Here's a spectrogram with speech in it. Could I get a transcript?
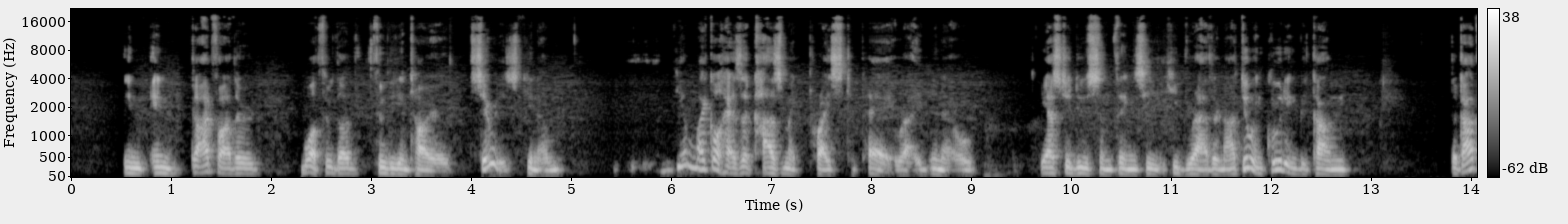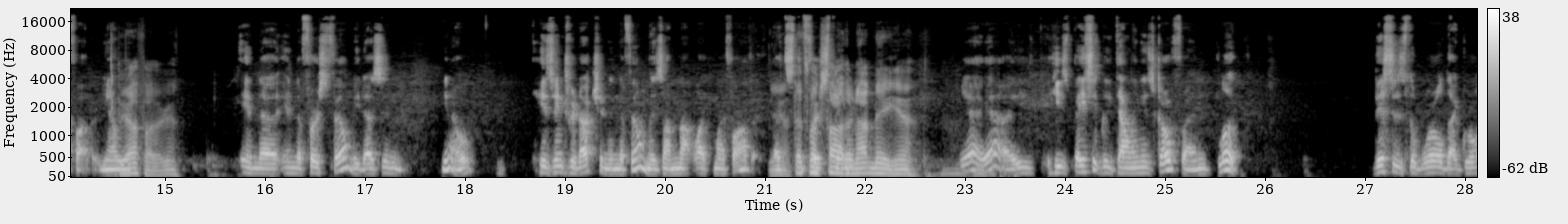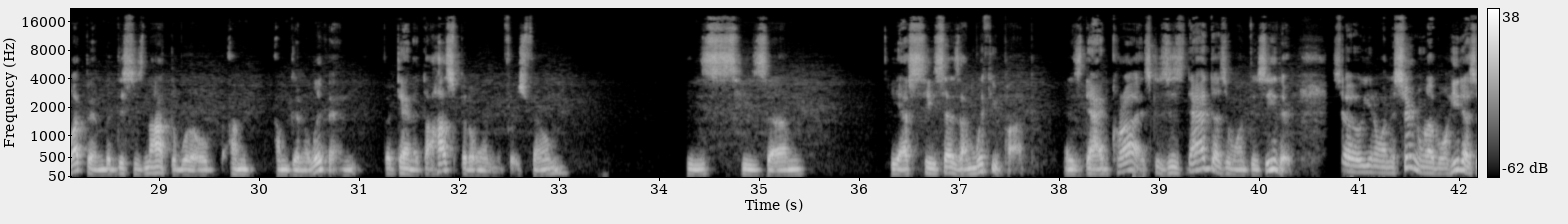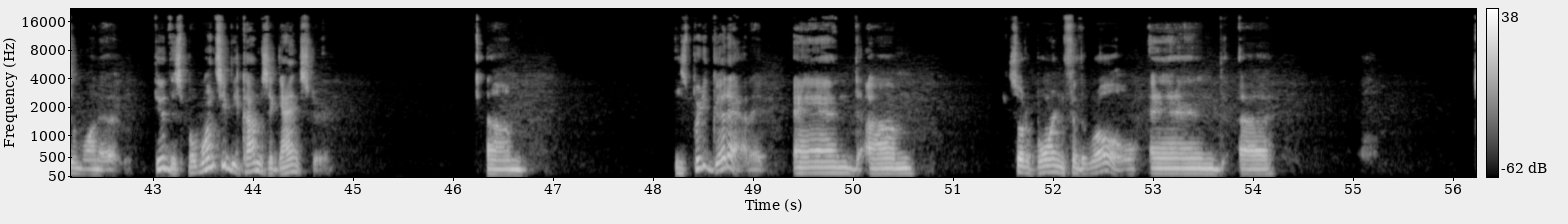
in in Godfather, well through the through the entire series, you know, you know, Michael has a cosmic price to pay, right? You know, he has to do some things he, he'd rather not do, including become the Godfather. You know, the Godfather. Yeah. In the in the first film, he doesn't. You know, his introduction in the film is "I'm not like my father." That's, yeah, that's my father, thing. not me. Yeah. Yeah, yeah. He, he's basically telling his girlfriend, "Look, this is the world I grew up in, but this is not the world I'm I'm going to live in." But then at the hospital in the first film, he's he's um, he asks, he says, "I'm with you, Pop." His dad cries because his dad doesn't want this either. So you know, on a certain level, he doesn't want to do this. But once he becomes a gangster, um, he's pretty good at it, and um, sort of born for the role. And uh,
